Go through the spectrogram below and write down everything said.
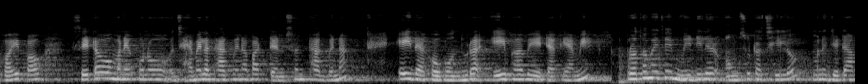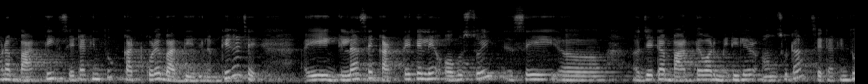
ভয় পাও, সেটাও মানে কোনো ঝামেলা থাকবে না বা টেনশন থাকবে না। এই দেখো বন্ধুরা, এইভাবে এটাকে আমি প্রথমে যে মিডিলের অংশটা ছিল মানে যেটা আমরা বাদ দিই, সেটা কিন্তু কাট করে বাদ দিয়ে দিলাম, ঠিক আছে? এই গ্লাসে কাটতে গেলে অবশ্যই সেই যেটা বাদ দেওয়ার মিডিলের অংশটা, সেটা কিন্তু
